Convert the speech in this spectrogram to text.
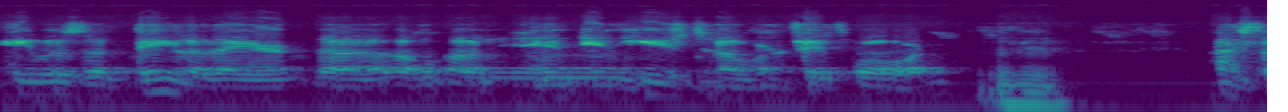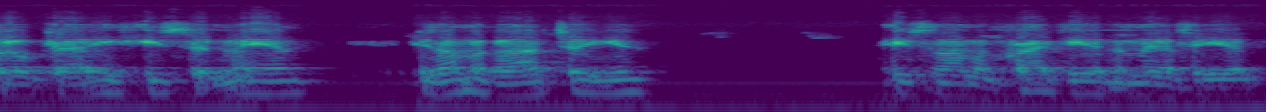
He was a dealer there uh, in, in Houston over in Fifth Ward. I said, okay. He said, man, he said, I'm going to tell you. He said, I'm a crackhead and a meth head.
